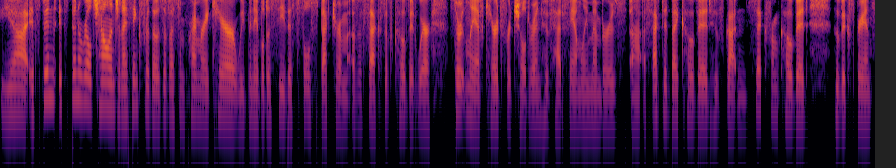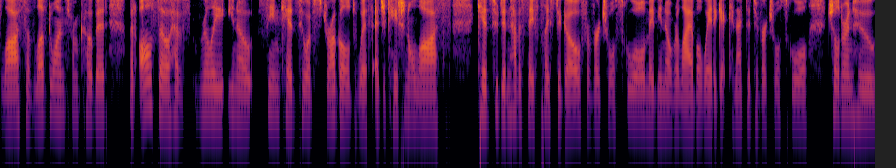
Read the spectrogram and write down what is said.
Yeah, it's been it's been a real challenge and I think for those of us in primary care, we've been able to see this full spectrum of effects of COVID where certainly I've cared for children who've had family members uh, affected by COVID, who've gotten sick from COVID, who've experienced loss of loved ones from COVID, but also have really, you know, seen kids who have struggled with educational loss, kids who didn't have a safe place to go for virtual school, maybe no reliable way to get connected to virtual school, children who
